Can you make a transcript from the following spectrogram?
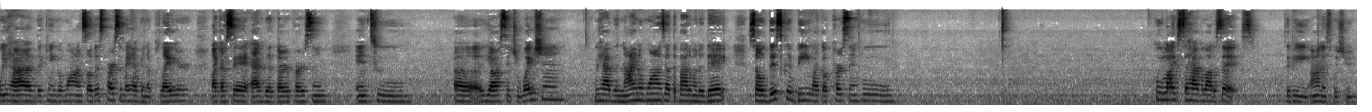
We have the King of Wands. So this person may have been a player. Like I said, add the third person into uh, y'all situation. We have the Nine of Wands at the bottom of the deck. So this could be like a person who who likes to have a lot of sex, to be honest with you.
